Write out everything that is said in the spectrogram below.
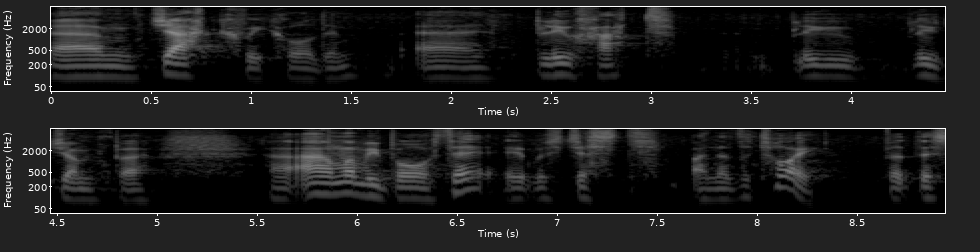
Um, Jack, we called him. Uh, blue hat, blue, blue jumper. Uh, and when we bought it, it was just another toy. But this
